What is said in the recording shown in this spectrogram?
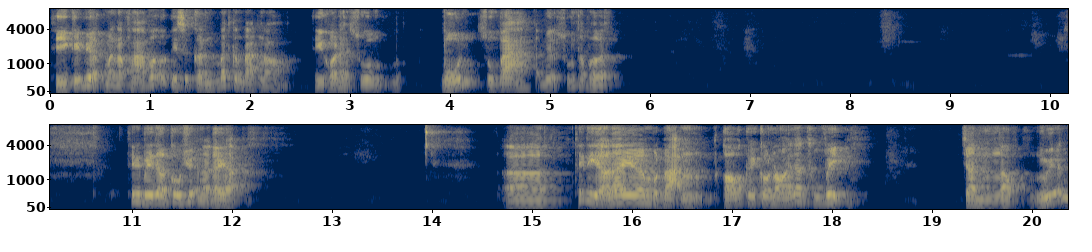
thì cái việc mà nó phá vỡ cái sự cân, mất cân bằng đó thì có thể xuống 4 xuống 3 thậm chí xuống thấp hơn. Thế thì bây giờ câu chuyện ở đây ạ à, thế thì ở đây ờ, một bạn có cái câu nói rất thú vị. Trần Ngọc Nguyễn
